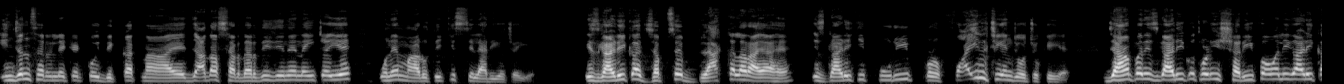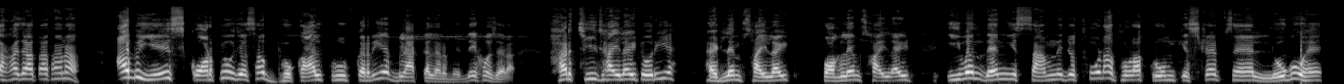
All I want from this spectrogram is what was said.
इंजन से रिलेटेड कोई दिक्कत ना आए, ज़्यादा सरदर्दी जिन्हें नहीं चाहिए, उन्हें मारुति की सिलेरियो चाहिए। इस गाड़ी का जब से ब्लैक कलर आया है, इस गाड़ी की पूरी प्रोफ़ाइल चेंज हो चुकी है। जहाँ पर इस गाड़ी को थोड़ी शरीफों वाली गाड़ी कहा जाता था ना, अब ये स्कॉर्पियो जैसा भोकाल प्रूफ कर रही है ब्लैक कलर में। देखो जरा, हर चीज़ हाईलाइट हो रही है, headlamps highlight, foglamps highlight, even then ये सामने जो थोड़ा थोड़ा क्रोम के स्ट्रेप्स हैं, लोगो है,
